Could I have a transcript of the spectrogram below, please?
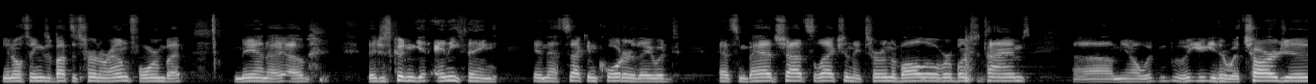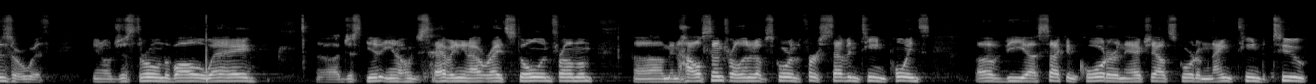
you know, things about to turn around for them, but man, I they just couldn't get anything in that second quarter. They would had some bad shot selection. They turned the ball over a bunch of times. Um, you know, with, either with charges or with you know just throwing the ball away, uh, just get you know just having it outright stolen from them. Um, and Howell Central ended up scoring the first 17 points of the uh, second quarter, and they actually outscored them 19 to two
